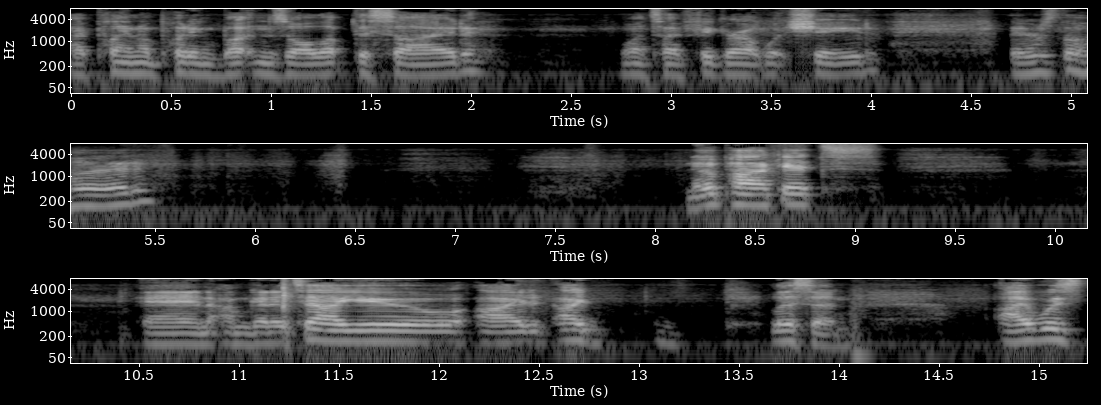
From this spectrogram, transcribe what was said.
I plan on putting buttons all up the side once I figure out what shade. There's the hood. No pockets. And I'm going to tell you, I, I, listen, I was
